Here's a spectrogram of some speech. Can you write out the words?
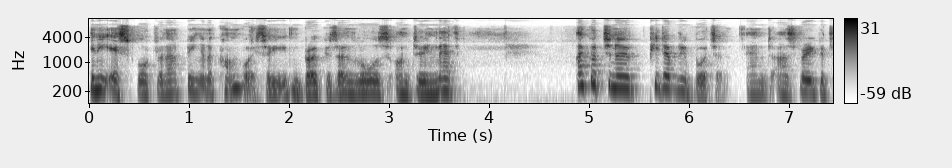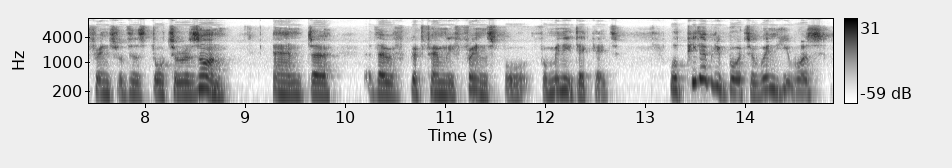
any escort, without being in a convoy. So he even broke his own laws on doing that. I got to know P.W. Botha, and I was very good friends with his daughter Rozanne, and uh, they were good family friends for, for many decades. Well, P.W. Botha, when he was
